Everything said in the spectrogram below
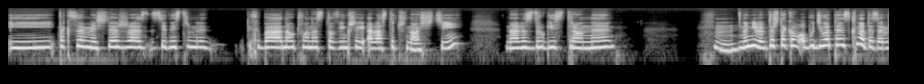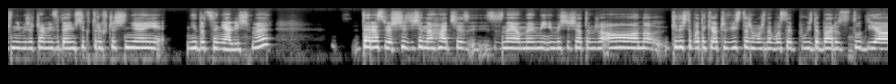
I tak sobie myślę, że z jednej strony chyba nauczyło nas to większej elastyczności, no ale z drugiej strony, hmm, no nie wiem, też taką obudziło tęsknotę za różnymi rzeczami, wydaje mi się, których wcześniej nie docenialiśmy. Teraz, wiesz, siedzi się na chacie ze znajomymi i myśli się o tym, że o, no, kiedyś to było takie oczywiste, że można było sobie pójść do baru, studio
